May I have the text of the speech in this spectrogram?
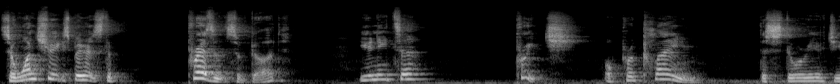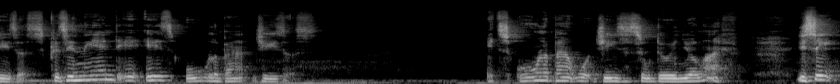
So once you experience the presence of God, you need to preach or proclaim the story of Jesus. Because in the end, it is all about Jesus. It's all about what Jesus will do in your life. You see,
